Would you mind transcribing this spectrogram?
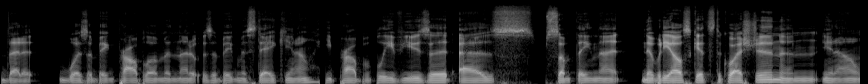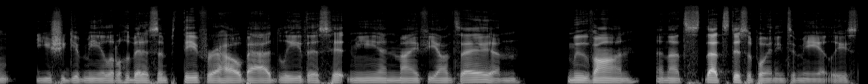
that it was a big problem and that it was a big mistake, you know. He probably views it as something that nobody else gets to question and, you know, you should give me a little bit of sympathy for how badly this hit me and my fiance and move on. And that's that's disappointing to me at least.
